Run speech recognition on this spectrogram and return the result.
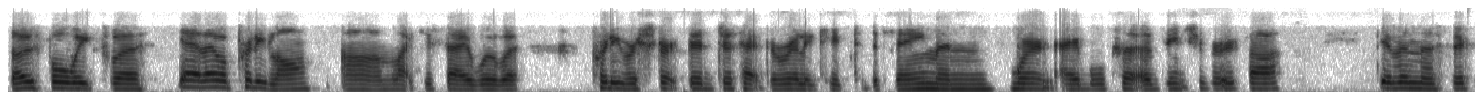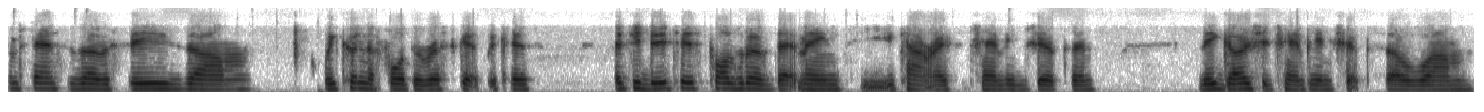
those four weeks were, yeah, they were pretty long. Um, like you say, we were pretty restricted, just had to really keep to the team and weren't able to adventure very far. Given the circumstances overseas, um, we couldn't afford to risk it because if you do test positive, that means you can't race the championship and there goes your championship. So, um,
